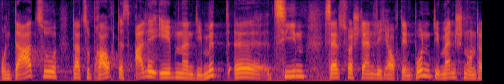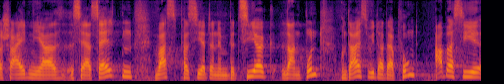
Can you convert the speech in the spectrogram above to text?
Und dazu, dazu braucht es alle Ebenen, die mitziehen. Äh, Selbstverständlich auch den Bund. Die Menschen unterscheiden ja sehr selten, was passiert denn im Bezirk, Land, Bund. Und da ist wieder der Punkt. Aber sie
